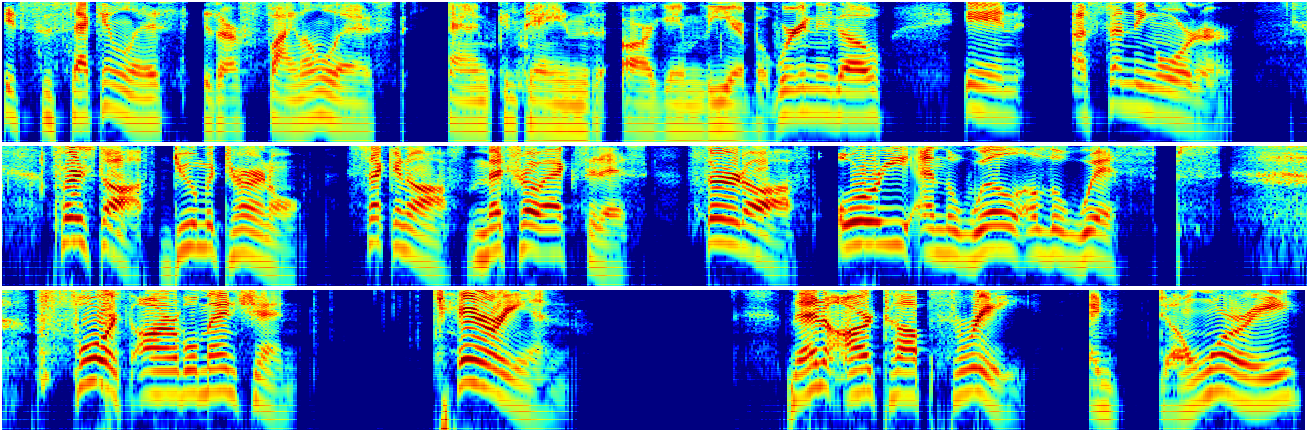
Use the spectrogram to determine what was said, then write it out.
It's the second list is our final list and contains our game of the year, but we're going to go in ascending order. First off, Doom Eternal. Second off, Metro Exodus. Third off, Ori and the Will of the Wisps. Fourth honorable mention, Carrion. Then our top three. And don't worry,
